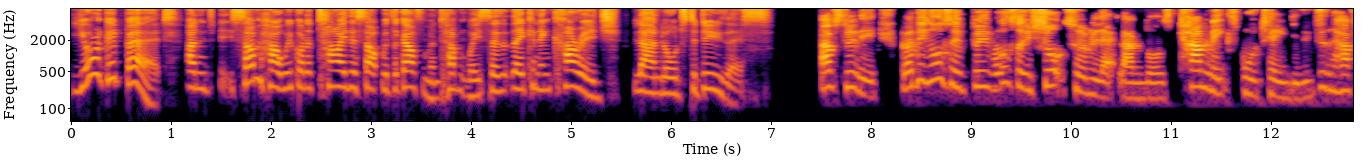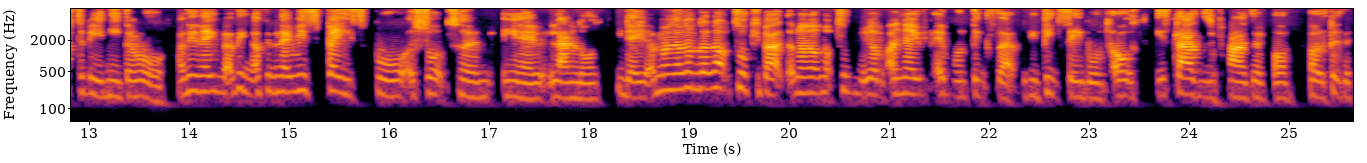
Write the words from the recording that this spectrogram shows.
you're a good bet. And somehow we've got to tie this up with the government, haven't we? So that they can encourage landlords to do this. Absolutely. But I think also, also short-term let landlords can make small changes. It doesn't have to be an either or. I think they, I think, I think there is space for a short-term, you know, landlord. You know, I'm, I'm, I'm not talking about, I'm not, I'm not talking, you know, I know everyone thinks that if you think disabled, oh, it's thousands of pounds of, of, of expensive.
